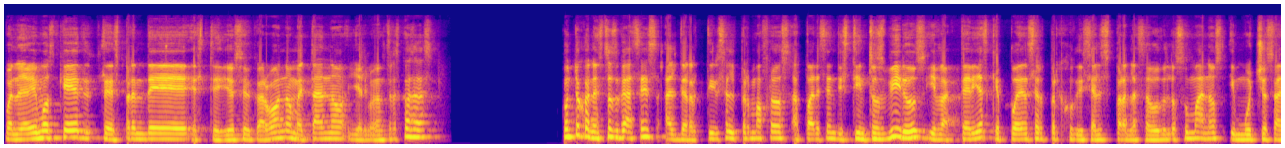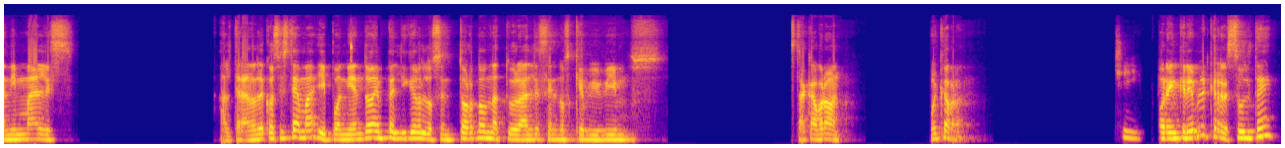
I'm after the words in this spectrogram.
Bueno, ya vimos que se desprende este dióxido de carbono, metano y algunas otras cosas. Junto con estos gases, al derretirse el permafrost, aparecen distintos virus y bacterias que pueden ser perjudiciales para la salud de los humanos y muchos animales, alterando el ecosistema y poniendo en peligro los entornos naturales en los que vivimos. Está cabrón. Muy cabrón. Sí. Por increíble que resulte,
